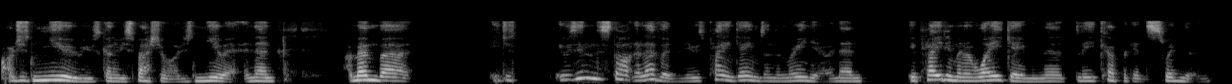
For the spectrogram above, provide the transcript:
I just knew he was going to be special. I just knew it. And then I remember he just, he was in the starting 11 and he was playing games under Mourinho. And then he played him in an away game in the League Cup against Swindon.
